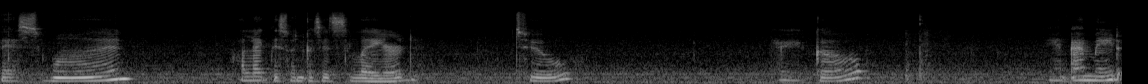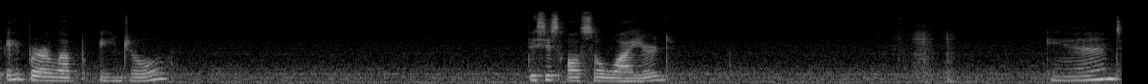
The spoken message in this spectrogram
This one I like this one because it's layered too. There you go. And I made a burlap angel. This is also wired. And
